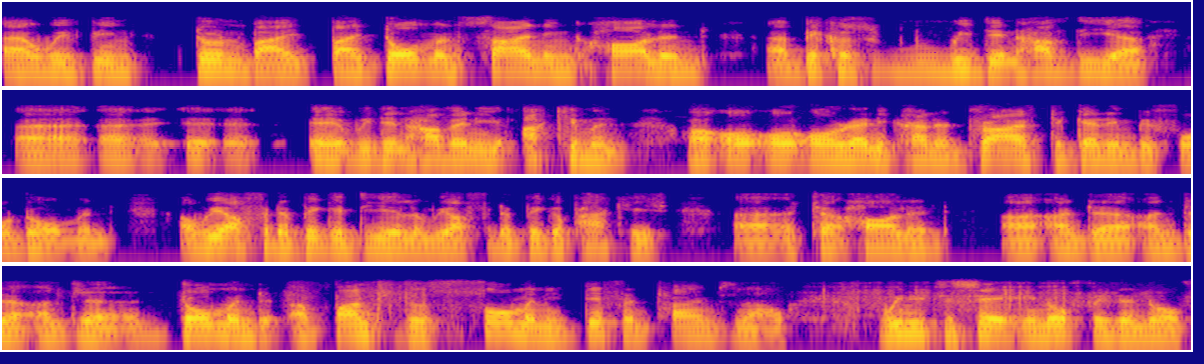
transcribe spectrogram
uh, we've been done by, by Dortmund signing Haaland uh, because we didn't have the uh, uh, uh, uh uh, we didn't have any acumen or, or, or, any kind of drive to get him before Dortmund. Uh, we offered a bigger deal and we offered a bigger package uh, to Haaland. Uh, and uh, and uh, and Dortmund have bantered us so many different times now. We need to say enough is enough,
